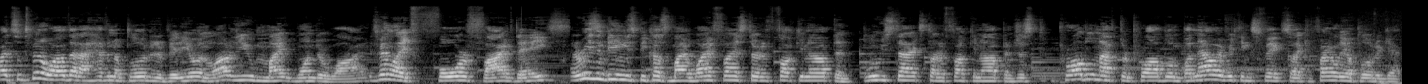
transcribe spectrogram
Alright, so it's been a while that I haven't uploaded a video, and a lot of you might wonder why. It's been like four, or five days. And the reason being is because my Wi-Fi started fucking up, then BlueStack started fucking up, and just problem after problem, but now everything's fixed, so I can finally upload again.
